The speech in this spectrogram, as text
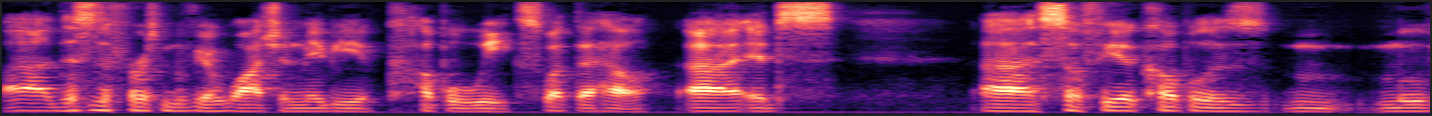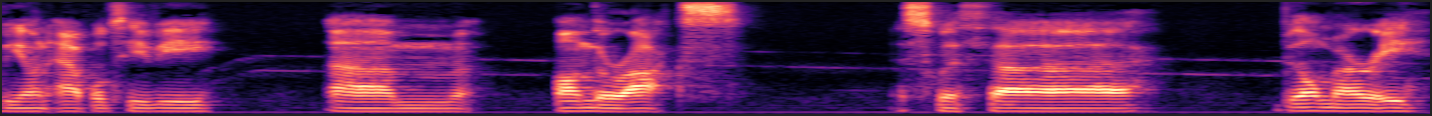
Uh, this is the first movie I watched in maybe a couple weeks. What the hell? Uh, it's uh, Sofia Coppola's m- movie on Apple TV, um, On the Rocks. It's with uh, Bill Murray.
